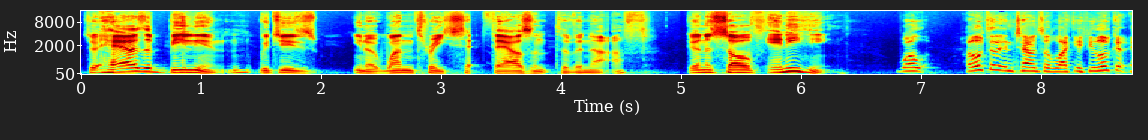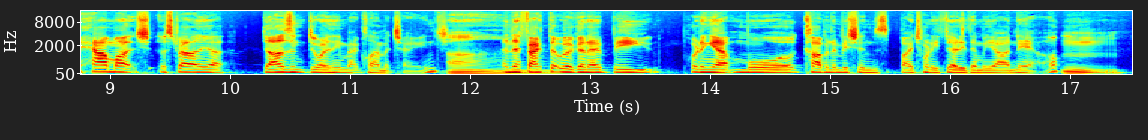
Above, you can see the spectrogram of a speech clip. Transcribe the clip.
So how's a billion, which is you know one three thousandth of enough, going to solve anything? Well, I looked at it in terms of like if you look at how much Australia doesn't do anything about climate change, and the fact that we're going to be putting out more carbon emissions by 2030 than we are now. Mm.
